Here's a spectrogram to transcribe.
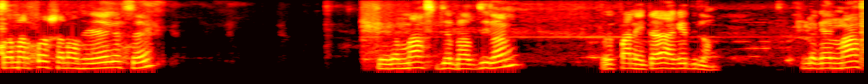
তো আমার কষানো হয়ে গেছে। মাছ যে ভাজছিলাম, ওই পানিটা আগে দিলাম। লাগাই মাছ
